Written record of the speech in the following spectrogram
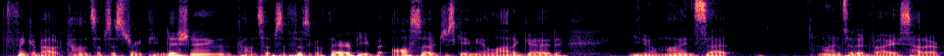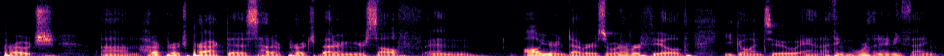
think about concepts of strength conditioning, concepts of physical therapy, but also just gave me a lot of good, you know, mindset mindset advice, how to approach um, how to approach practice, how to approach bettering yourself and all your endeavors or whatever field you go into. And I think more than anything,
